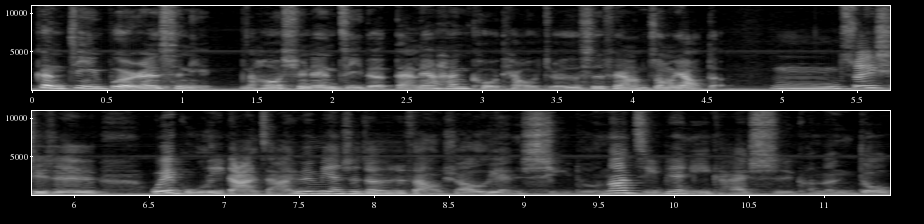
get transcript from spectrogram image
更进一步的认识你，然后训练自己的胆量和口条，我觉得是非常重要的。嗯，所以其实我也鼓励大家，因为面试真的是非常需要练习的。那即便你一开始可能你都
